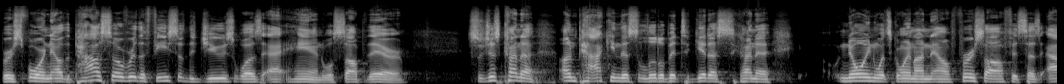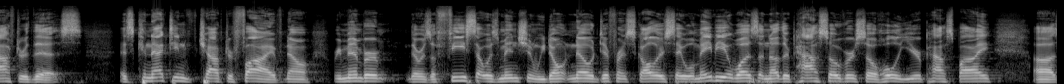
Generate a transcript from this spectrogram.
Verse 4 Now the Passover, the feast of the Jews, was at hand. We'll stop there. So, just kind of unpacking this a little bit to get us kind of knowing what's going on now. First off, it says after this. It's connecting chapter 5. Now, remember, there was a feast that was mentioned. We don't know. Different scholars say, well, maybe it was another Passover, so a whole year passed by. Uh,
